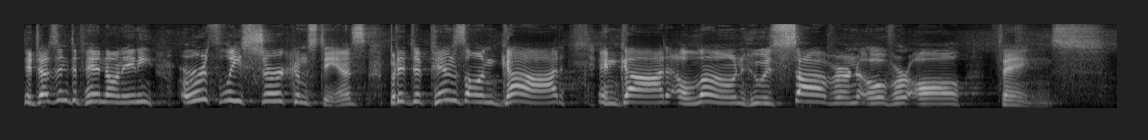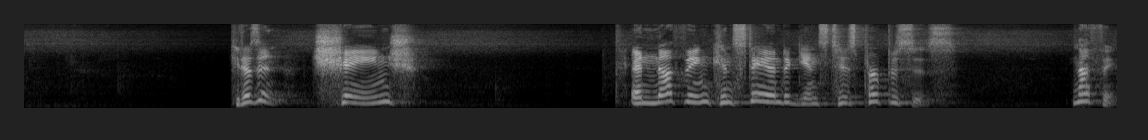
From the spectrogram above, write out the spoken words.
It doesn't depend on any earthly circumstance, but it depends on God and God alone who is sovereign over all things. He doesn't change, and nothing can stand against his purposes. Nothing.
